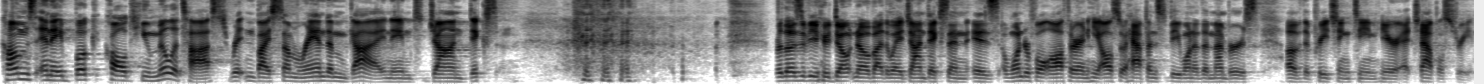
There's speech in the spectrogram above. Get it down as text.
comes in a book called Humilitas, written by some random guy named John Dickson. For those of you who don't know, by the way, John Dickson is a wonderful author, and he also happens to be one of the members of the preaching team here at Chapel Street.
